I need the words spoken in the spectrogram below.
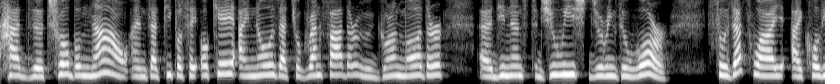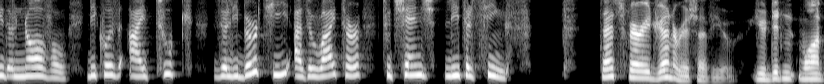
had the trouble now and that people say, okay, I know that your grandfather, your grandmother uh, denounced Jewish during the war. So that's why I called it a novel because I took the liberty as a writer to change little things. That's very generous of you. You didn't want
